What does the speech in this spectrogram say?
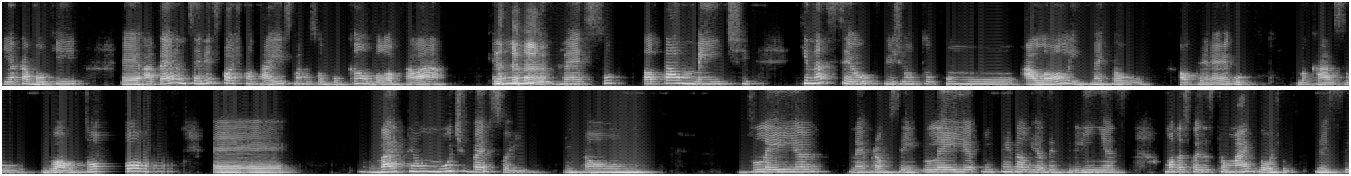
E acabou que, é, até, não sei nem se pode contar isso, mas eu sou bocão, vou logo falar, é um universo totalmente que nasceu junto com a Loli, né, que é o alter ego, no caso do autor, é, vai ter um multiverso aí. Então, leia, né, para você leia, entenda ali as entrelinhas. Uma das coisas que eu mais gosto nesse,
